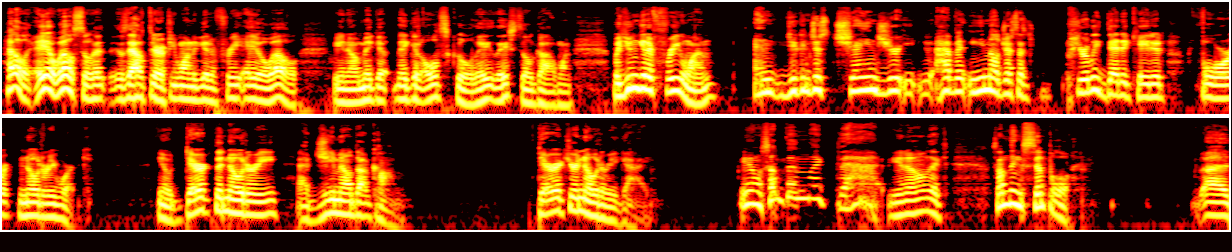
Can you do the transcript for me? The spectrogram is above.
Hell, AOL still is out there if you want to get a free AOL. You know, make it make it old school. They they still got one, but you can get a free one, and you can just change your have an email address that's purely dedicated for notary work. You know, Derek the Notary at gmail.com. Derek your notary guy. You know, something like that. You know, like something simple. Uh,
